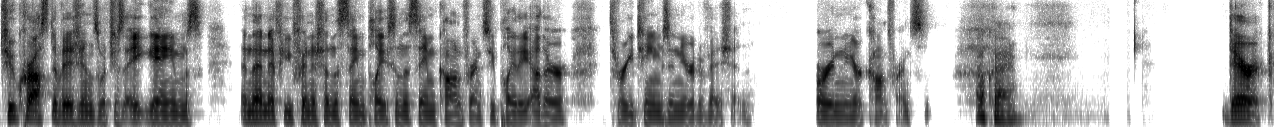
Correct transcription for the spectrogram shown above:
two cross divisions, which is eight games. And then if you finish in the same place in the same conference, you play the other three teams in your division or in your conference. Okay. Derek,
